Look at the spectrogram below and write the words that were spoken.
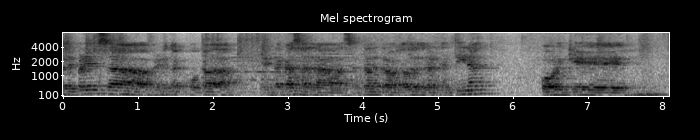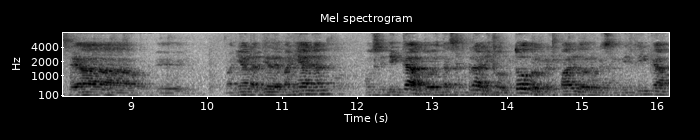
de prensa, primero está convocada en esta casa la Central de Trabajadores de la Argentina, porque se ha, eh, mañana, el día de mañana, un sindicato de esta central y con todo el respaldo de lo que significa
